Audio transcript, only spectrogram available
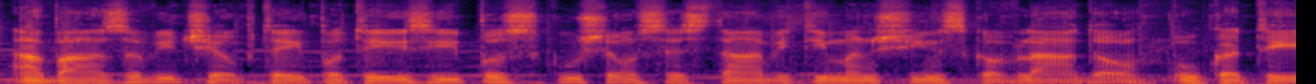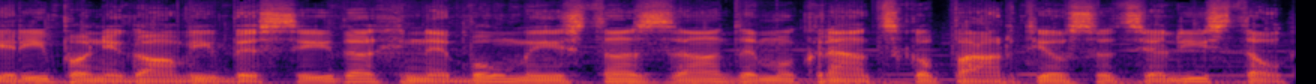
Abazovič je ob tej potezi poskušal sestaviti manjšinsko vlado, v kateri po njegovih besedah ne bo mesta za demokratsko partijo socialistov,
